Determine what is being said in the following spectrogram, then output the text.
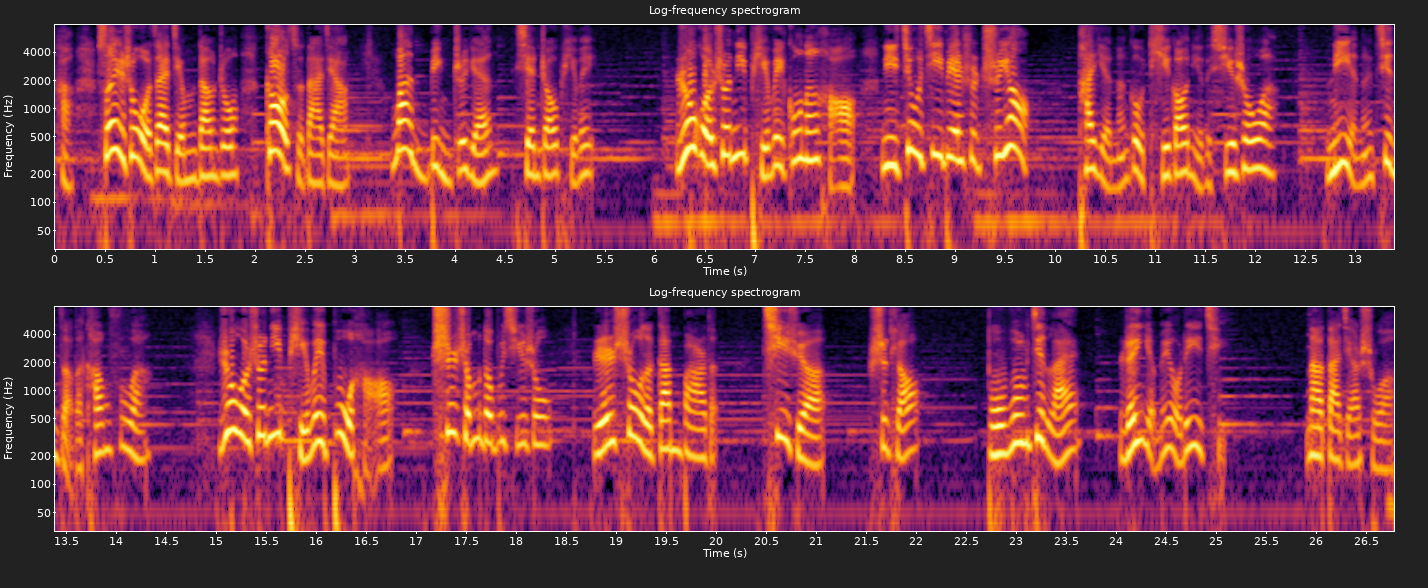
好，所以说我在节目当中告诉大家，万病之源先找脾胃。如果说你脾胃功能好，你就即便是吃药，它也能够提高你的吸收啊，你也能尽早的康复啊。如果说你脾胃不好，吃什么都不吸收，人瘦的干巴的，气血。失调，补不进来，人也没有力气。那大家说，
